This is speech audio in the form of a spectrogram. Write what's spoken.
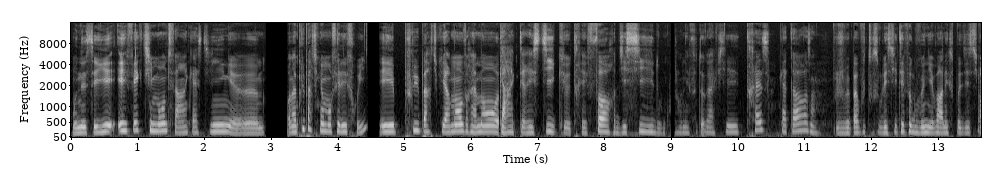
On essayait effectivement de faire un casting. Euh, on a plus particulièrement fait des fruits et plus particulièrement vraiment caractéristiques très fort d'ici. Donc j'en ai photographié 13, 14. Je ne vais pas vous tous vous les citer, il faut que vous veniez voir l'exposition.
